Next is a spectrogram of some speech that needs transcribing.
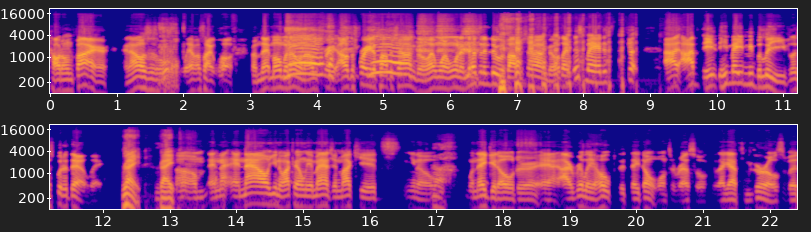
caught on fire. And I was just, whoa. I was like, well, from that moment on, I was afraid. I was afraid of Papa Shango. I wanted, wanted nothing to do with Papa Shango. I was like, this man is. I, I, he, he made me believe. Let's put it that way. right, right. Um, and and now, you know, I can only imagine my kids, you know, Ugh. when they get older, and I really hope that they don't want to wrestle because I got some girls, but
